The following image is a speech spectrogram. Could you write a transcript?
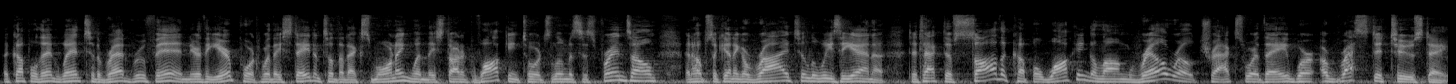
The couple then went to the Red Roof Inn near the airport where they stayed until the next morning when they started walking towards Loomis's friend's home in hopes of getting a ride to Louisiana. Detectives saw the couple walking along railroad tracks where they were arrested Tuesday.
